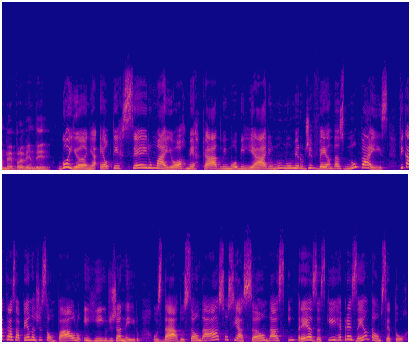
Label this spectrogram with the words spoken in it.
né, para vender. Goiânia é o terceiro maior mercado imobiliário no número de vendas no país. Fica atrás apenas de São Paulo e Rio de Janeiro. Os dados são da Associação das Empresas que representam o setor.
